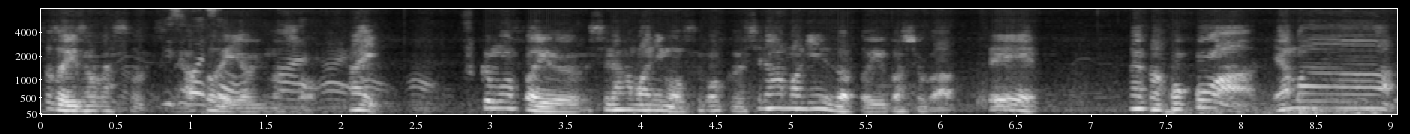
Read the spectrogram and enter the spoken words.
ちょっと忙しそうですね。後で呼びましょう。はい。つくもという白浜にもすごく、白浜銀座という場所があって、なんかここは山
